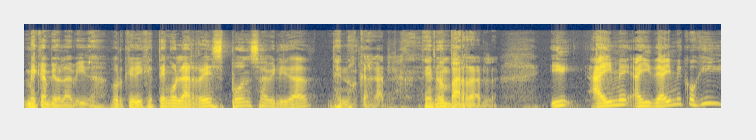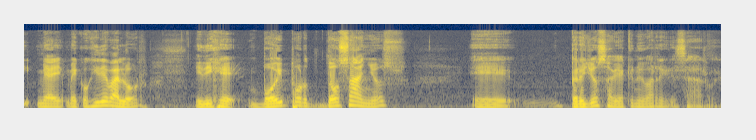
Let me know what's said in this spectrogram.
me cambió la vida, porque dije, tengo la responsabilidad de no cagarla, de no embarrarla. Y ahí me, ahí, de ahí me cogí, me, me cogí de valor y dije, voy por dos años, eh, pero yo sabía que no iba a regresar, güey,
